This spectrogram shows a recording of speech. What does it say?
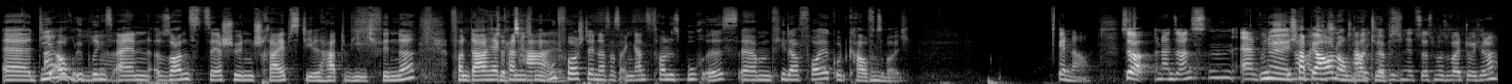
äh, die an auch Lina. übrigens einen sonst sehr schönen Schreibstil hat, wie ich finde. Von daher Total. kann ich mir gut vorstellen, dass das ein ganz tolles Buch ist. Ähm, viel Erfolg und kauft's mhm. euch. Genau. So, und ansonsten. Äh, Nö, ich habe ja auch noch ein paar Tag. Tipps. Glaub, wir sind jetzt erstmal so weit durch, oder?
